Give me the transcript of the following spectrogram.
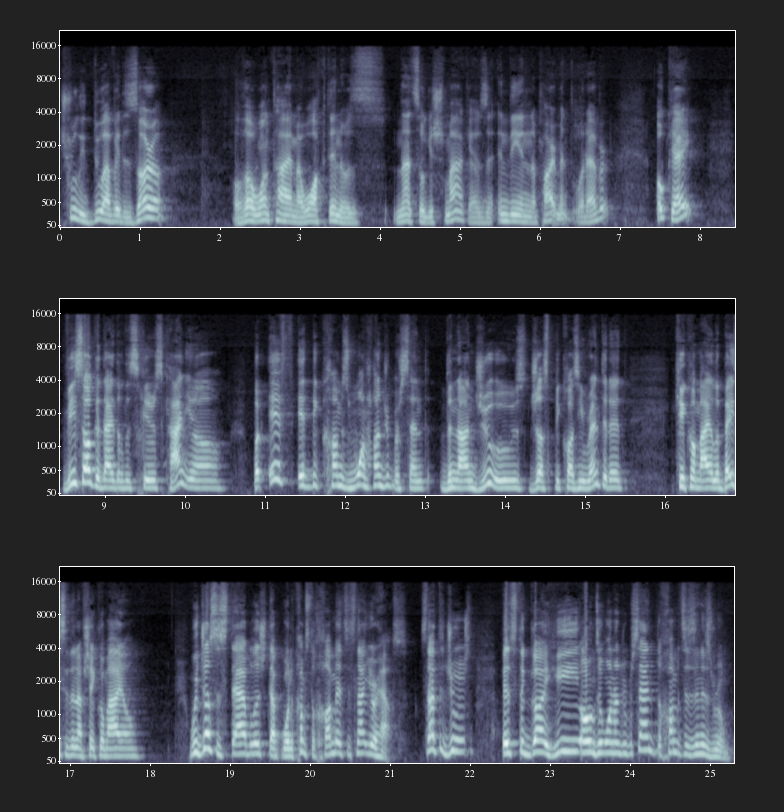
truly do Avodah Zarah. Although one time I walked in, it was not so geschmack. It was an Indian apartment, whatever. Okay. But if it becomes 100% the non-Jews just because he rented it, we just established that when it comes to chametz, it's not your house. It's not the Jewish. It's the guy. He owns it 100%. The chametz is in his room.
